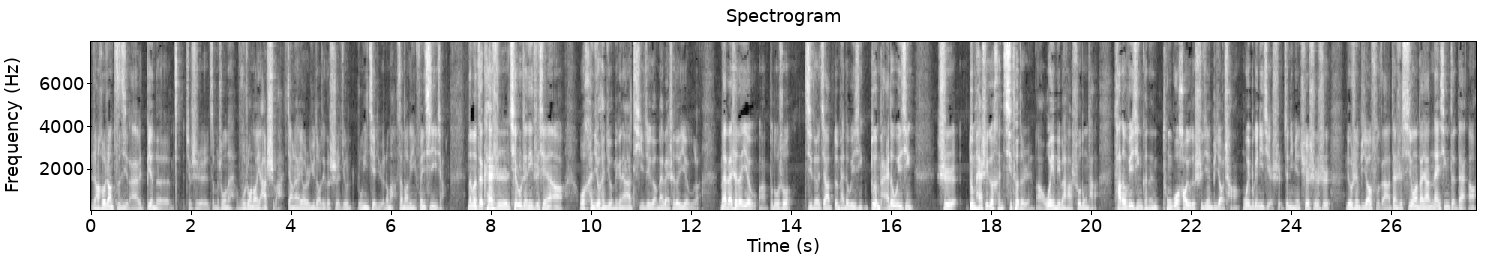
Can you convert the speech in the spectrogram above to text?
然后让自己来变得就是怎么说呢，武装到牙齿吧，将来要是遇到这个事就容易解决了嘛。三刀给你分析一下。那么在开始切入正题之前啊，我很久很久没跟大家提这个买百车的业务了。买百车的业务啊，不多说，记得加盾牌的微信，盾牌的微信是。盾牌是一个很奇特的人啊，我也没办法说动他。他的微信可能通过好友的时间比较长，我也不跟你解释，这里面确实是流程比较复杂。但是希望大家耐心等待啊。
